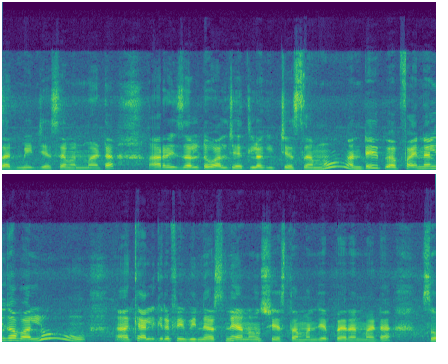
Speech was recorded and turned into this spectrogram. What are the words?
సబ్మిట్ చేసామన్నమాట. ఆ రిజల్ట్ వాళ్ళ చేతిలోకి ఇచ్చేసాము. అంటే ఫైనల్గా వాళ్ళు క్యాలిగ్రఫీ విన్నర్స్ని అనౌన్స్ చేస్తామని చెప్పారనమాట సో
